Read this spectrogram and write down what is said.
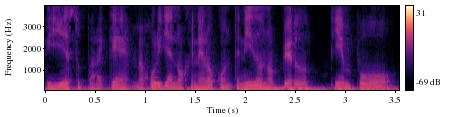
¿y esto para qué? Mejor ya no genero contenido, no pierdo tiempo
